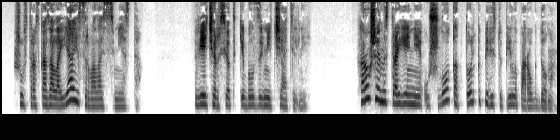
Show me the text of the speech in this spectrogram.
— шустро сказала я и сорвалась с места. Вечер все-таки был замечательный. Хорошее настроение ушло, как только переступила порог дома.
